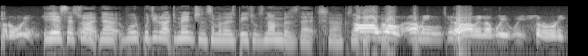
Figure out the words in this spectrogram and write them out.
good audience. Yes, that's right. Now, w- would you like to mention some of those Beatles numbers that? Uh, cause I Oh think- well, I mean, you know, I mean, uh, we we sort of really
